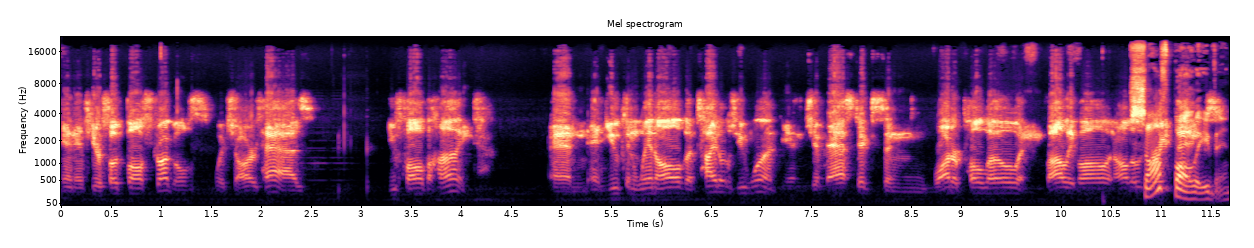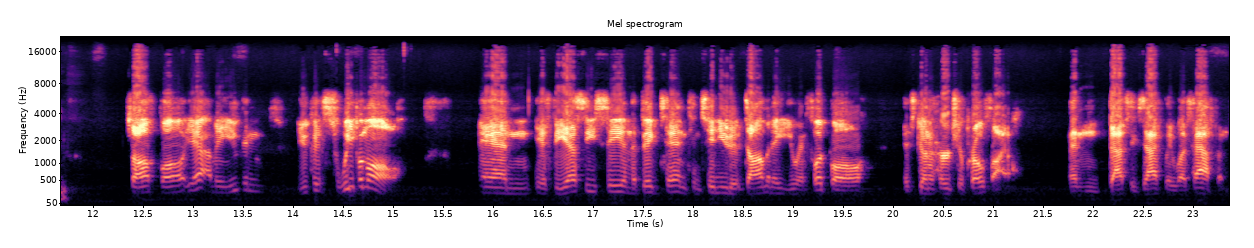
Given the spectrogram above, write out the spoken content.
And if your football struggles, which ours has, you fall behind, and and you can win all the titles you want in gymnastics and water polo and volleyball and all those softball even softball. Yeah, I mean you can you can sweep them all and if the SEC and the Big Ten continue to dominate you in football, it's going to hurt your profile. And that's exactly what's happened.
